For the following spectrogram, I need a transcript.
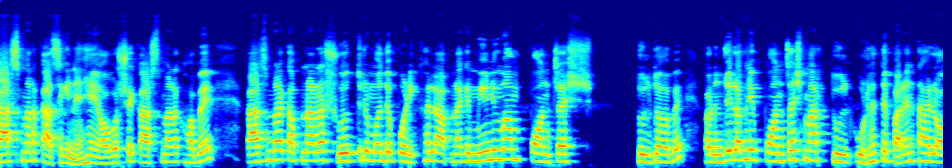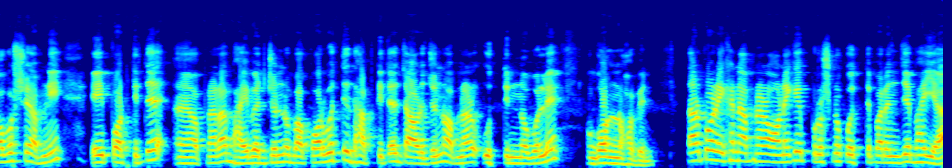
কার্স মার্ক আছে কিনা? হ্যাঁ অবশ্যই কার্স মার্ক হবে। কার্স মার্ক আপনারা সত্তরের মধ্যে পরীক্ষা হলে আপনাকে মিনিমাম পঞ্চাশ তুলতে হবে। কারণ যদি আপনি পঞ্চাশ মার্ক তুল উঠাতে পারেন তাহলে অবশ্যই আপনি এই পদটিতে আহ, আপনারা ভাইবের জন্য বা পরবর্তী ধাপটিতে যাওয়ার জন্য আপনারা উত্তীর্ণ বলে গণ্য হবেন। তারপর এখানে আপনারা অনেকে প্রশ্ন করতে পারেন যে ভাইয়া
